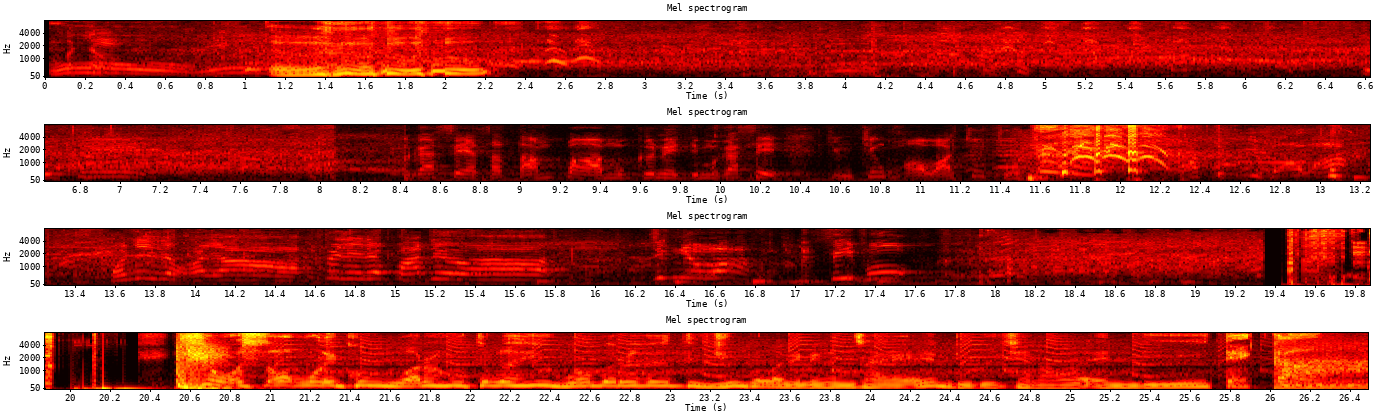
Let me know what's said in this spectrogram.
Terima kasih atas tampar muka ni. Terima kasih. Cium cium hua hua cucu. Hua cucu hua hua. Hanya dia kaya. Bila dia pada. Cium hua. Sifu. Assalamualaikum warahmatullahi wabarakatuh Jumpa lagi dengan saya Andy di channel Andy Tekang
